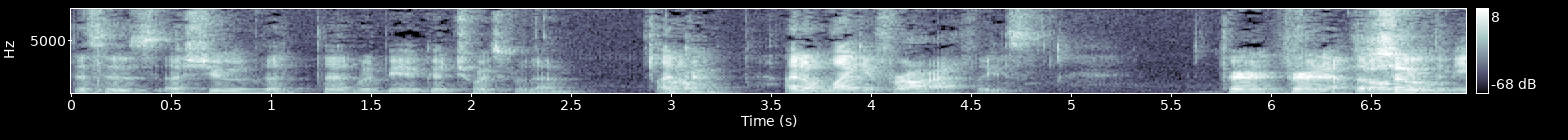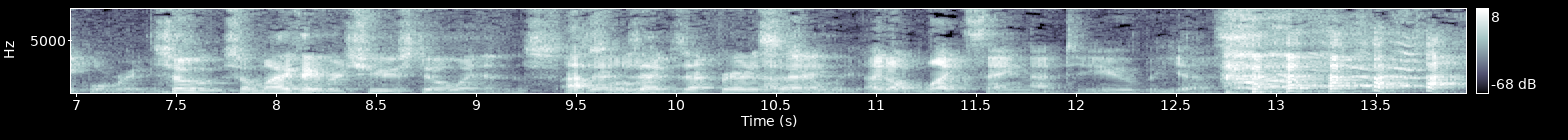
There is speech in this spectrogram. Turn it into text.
this is a shoe that, that would be a good choice for them. I don't Okay. I don't like it for our athletes, Fair. Fair enough. but I'll give So, them equal ratings. so, so my favorite shoe still wins. Is Absolutely. that, is that fair to say? Absolutely. I don't like saying that to you, but yes.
